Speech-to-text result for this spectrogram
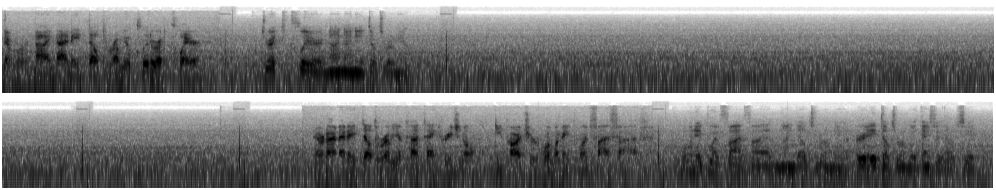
Number 998 Delta Romeo, clear direct Claire. Direct clear 998 Delta Romeo. Number 998 Delta Romeo, contact regional departure 118.55. 118.55, 9 Delta Romeo, or 8 Delta Romeo. Thanks for the help, see you.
